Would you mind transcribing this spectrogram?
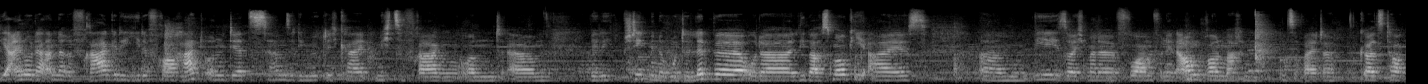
die eine oder andere Frage, die jede Frau hat und jetzt haben sie die Möglichkeit, mich zu fragen und ähm, steht mir eine rote Lippe oder lieber Smoky Eyes, ähm, wie soll ich meine Form von den Augenbrauen machen und so weiter. Girls Talk.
